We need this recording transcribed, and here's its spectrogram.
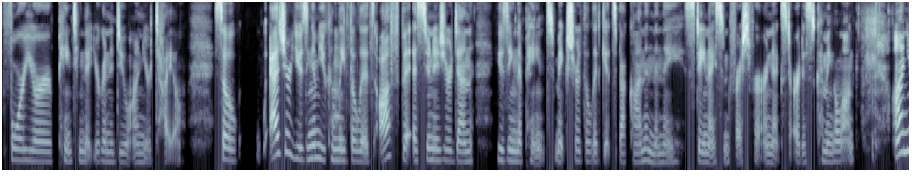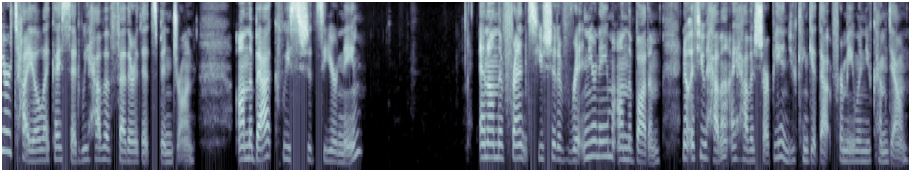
for your painting that you're going to do on your tile. So as you're using them, you can leave the lids off, but as soon as you're done using the paint, make sure the lid gets back on and then they stay nice and fresh for our next artist coming along. On your tile, like I said, we have a feather that's been drawn. On the back, we should see your name. And on the front, you should have written your name on the bottom. Now, if you haven't, I have a Sharpie and you can get that for me when you come down.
